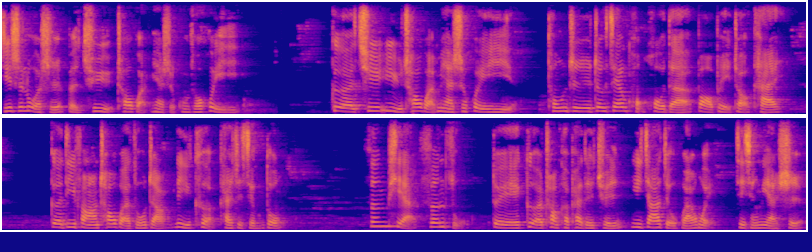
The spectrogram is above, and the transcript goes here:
及时落实本区域超管面试工作会议。各区域超管面试会议通知争先恐后的报备召开。各地方超管组长立刻开始行动，分片分组。对各创客派对群一加九管委进行面试，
